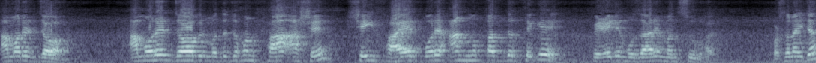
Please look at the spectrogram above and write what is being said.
আমরের জবাব। আমরের জবাবের মধ্যে যখন ফা আসে, সেই ফায়ের পরে আন মুকাদ্দর থেকে ফেলে মুজারে মনসুব হয়। বুঝছ না এটা?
